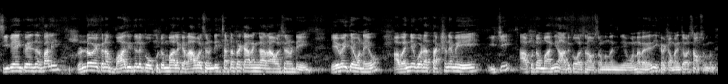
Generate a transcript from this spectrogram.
సిబిఐ ఎంక్వైరీ జరపాలి. రెండో వైపున బాధితులకు కుటుంబాలకి రావాల్సినటువంటి చట్ట ప్రకారంగా రావాల్సినటువంటి ఏవైతే ఉన్నాయో అవన్నీ కూడా తక్షణమే ఇచ్చి ఆ కుటుంబాన్ని ఆదుకోవాల్సిన అవసరం ఉందని ఉన్నదనేది ఇక్కడ గమనించవలసిన అవసరం ఉంది.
